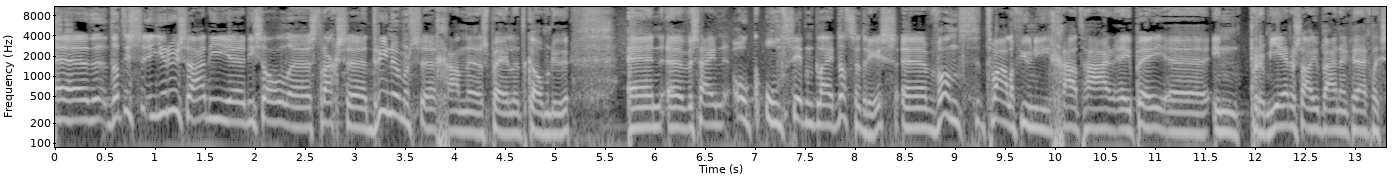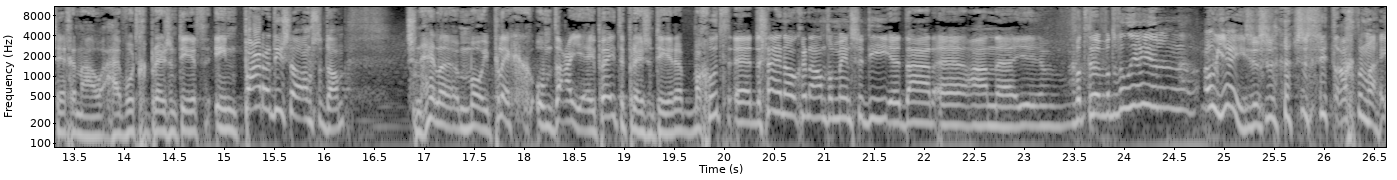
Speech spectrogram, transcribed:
uh, dat is Jerusa. Die, die zal straks drie nummers gaan spelen het komende uur. En we zijn ook ontzettend blij dat ze er is. want 12 juni gaat haar EP in première, zou je bijna eigenlijk zeggen. Nou, hij wordt gepresenteerd in Paradiso Amsterdam. Het is een hele mooie plek om daar je EP te presenteren. Maar goed, uh, er zijn ook een aantal mensen die uh, daar uh, aan... wat, wat wil jij? oh jee, ze, ze, zit achter mij.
